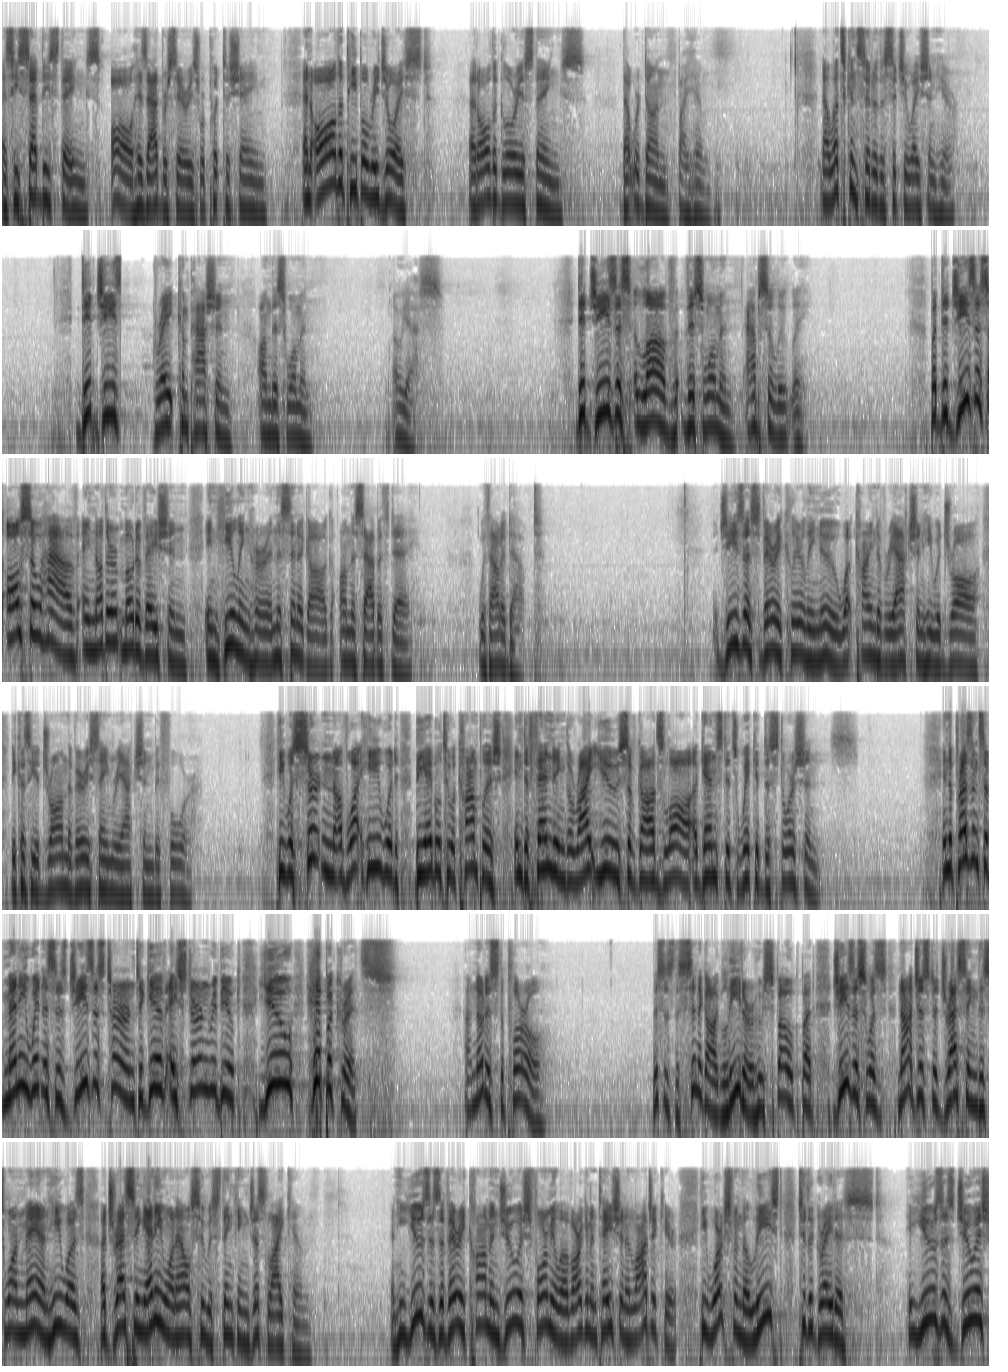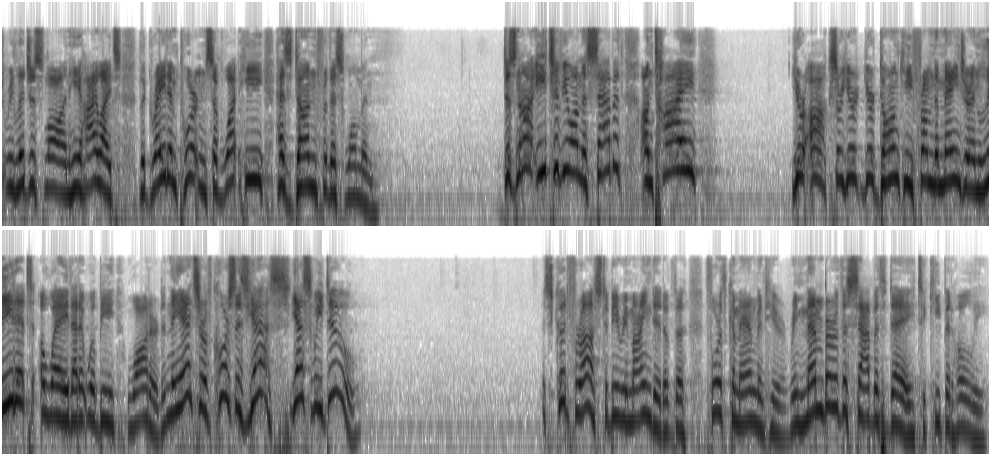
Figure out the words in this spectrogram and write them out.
As he said these things, all his adversaries were put to shame, and all the people rejoiced at all the glorious things that were done by him. Now let's consider the situation here. Did Jesus have great compassion on this woman? Oh, yes. Did Jesus love this woman? Absolutely. But did Jesus also have another motivation in healing her in the synagogue on the Sabbath day? Without a doubt. Jesus very clearly knew what kind of reaction he would draw because he had drawn the very same reaction before. He was certain of what he would be able to accomplish in defending the right use of God's law against its wicked distortions. In the presence of many witnesses, Jesus turned to give a stern rebuke. You hypocrites! Now notice the plural. This is the synagogue leader who spoke, but Jesus was not just addressing this one man, he was addressing anyone else who was thinking just like him. And he uses a very common Jewish formula of argumentation and logic here. He works from the least to the greatest. He uses Jewish religious law and he highlights the great importance of what he has done for this woman. Does not each of you on the Sabbath untie your ox or your, your donkey from the manger and lead it away that it will be watered? And the answer, of course, is yes. Yes, we do. It's good for us to be reminded of the fourth commandment here. Remember the Sabbath day to keep it holy.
